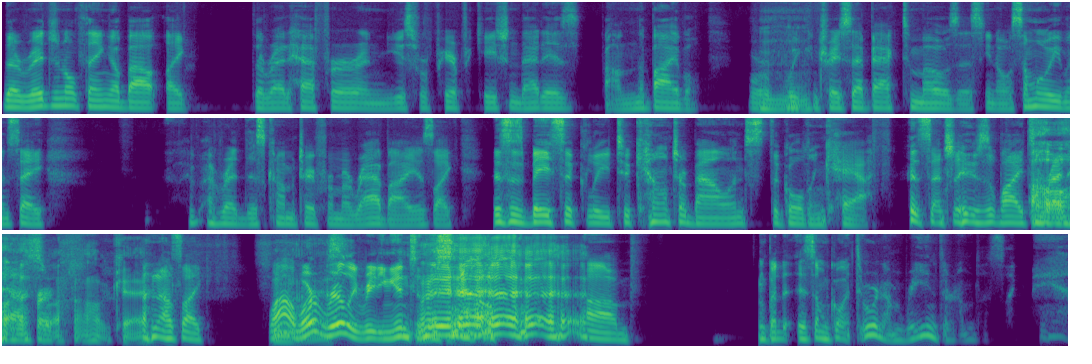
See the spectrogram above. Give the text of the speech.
the original thing about like the red heifer and use for purification that is found in the Bible. Where we Mhm. can trace that back to Moses. You know, some will even say, I read this commentary from a rabbi is like this is basically to counterbalance the golden calf. Essentially, is why it's a red Oh, that's heifer. wha- okay. And I was like, wow, we're really reading into this now. um, but as I'm going through it, I'm reading through it. I'm just like, man,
